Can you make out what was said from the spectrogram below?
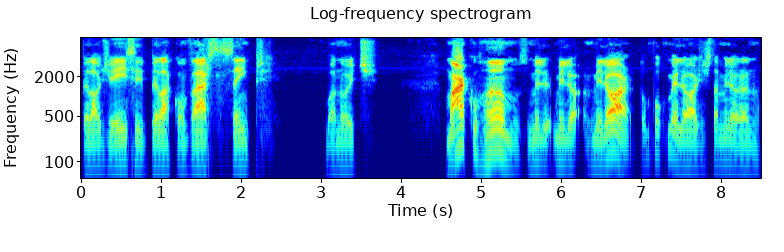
pela audiência e pela conversa sempre. Boa noite. Marco Ramos, melhor? Melhor? melhor? Um pouco melhor, a gente está melhorando.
